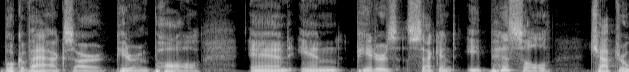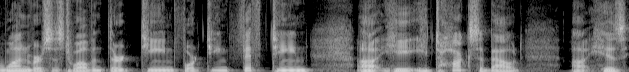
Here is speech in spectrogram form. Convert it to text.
book of Acts are Peter and Paul. And in Peter's second epistle, chapter 1, verses 12 and 13, 14, 15, uh, he, he talks about uh, his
